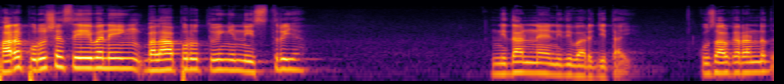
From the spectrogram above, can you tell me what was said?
පරපුරුෂ සේවනයෙන් බලාපොරොත්තුවෙන් ඉන්න ස්ත්‍රිය නිදන්නේ නිදි වර්ජිතයි. කුසල් කරන්නද?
